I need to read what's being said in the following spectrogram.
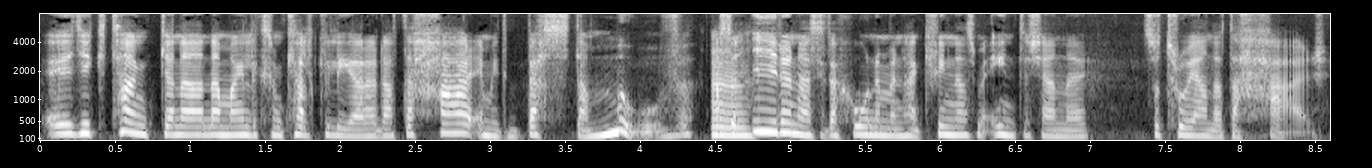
eh, gick tankarna när man liksom kalkylerade att det här är mitt bästa move? Alltså i den här situationen med den här kvinnan som jag inte känner så tror jag ändå att det här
